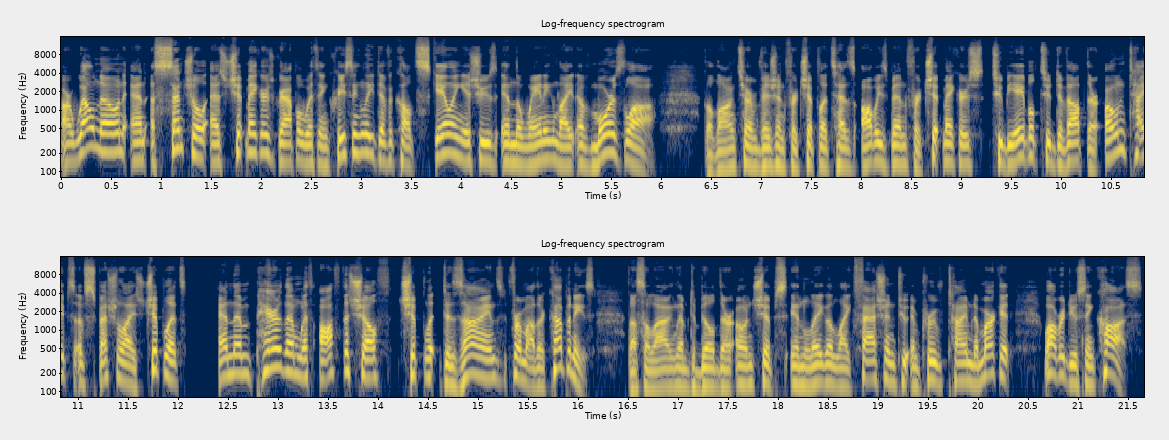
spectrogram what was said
are well known and essential as chipmakers grapple with increasingly difficult scaling issues in the waning light of Moore's Law. The long term vision for chiplets has always been for chipmakers to be able to develop their own types of specialized chiplets and then pair them with off the shelf chiplet designs from other companies, thus allowing them to build their own chips in Lego like fashion to improve time to market while reducing costs.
